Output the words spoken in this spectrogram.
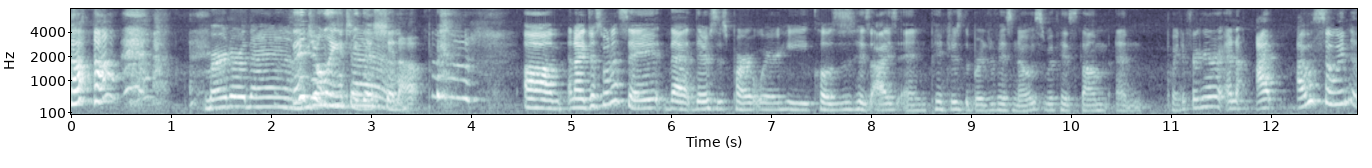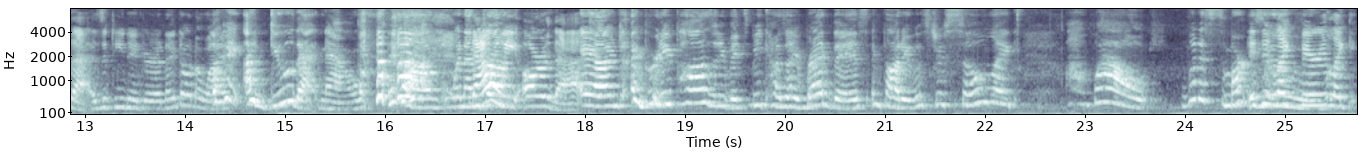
Murder them. Vigilante this shit up. Um, and I just want to say that there's this part where he closes his eyes and pinches the bridge of his nose with his thumb and pointer finger, and I I was so into that as a teenager, and I don't know why. Okay, I do that now. Um, when I'm now drunk. we are that. And I'm pretty positive it's because I read this and thought it was just so like, oh wow, what a smart. Is it like very like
